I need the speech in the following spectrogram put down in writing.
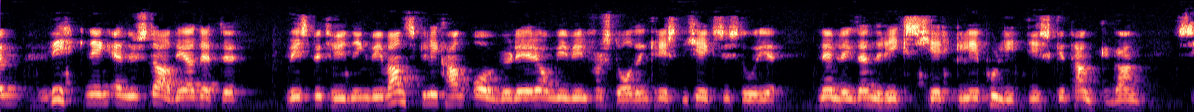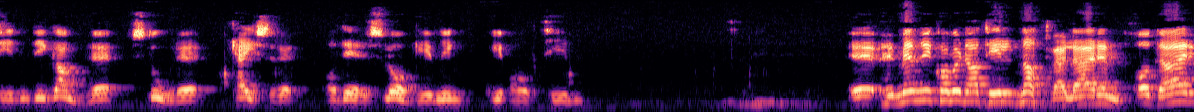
en virkning ennå stadig av dette hvis betydning vi vanskelig kan overvurdere om vi vil forstå den kristne kirkes historie, nemlig den rikskirkelige politiske tankegang siden de gamle, store keisere og deres lovgivning i oldtiden. Eh, men vi kommer da til nattverdlæren, og der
